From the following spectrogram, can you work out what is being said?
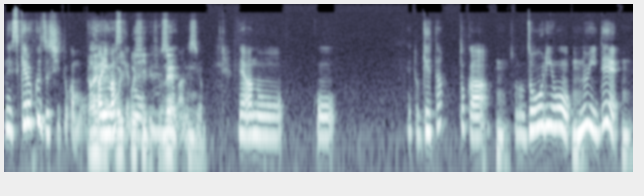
ねスケロク寿司とかもはいはい。ありますけど、おい美味しいですよね。そうなんですよ。であのこうえっと下駄とかうん。その草履を脱いで、うん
